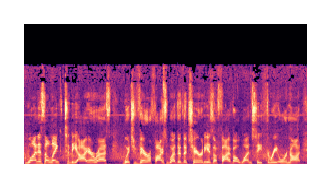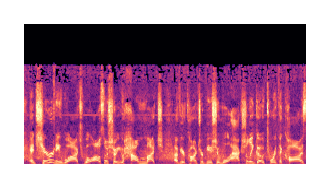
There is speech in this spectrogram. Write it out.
One is a link to the IRS, which verifies whether the charity is a 501c3 or not. And Charity Watch will also show you how much of your contribution will actually go toward the cause.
